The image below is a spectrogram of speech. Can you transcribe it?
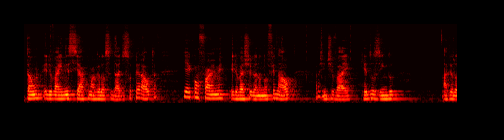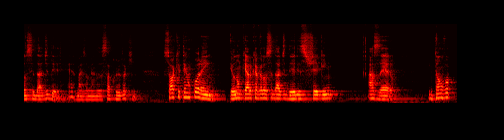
Então ele vai iniciar com uma velocidade super alta e aí conforme ele vai chegando no final, a gente vai reduzindo a velocidade dele. É mais ou menos essa curva aqui. Só que tem um porém. Eu não quero que a velocidade deles cheguem a zero. Então eu vou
